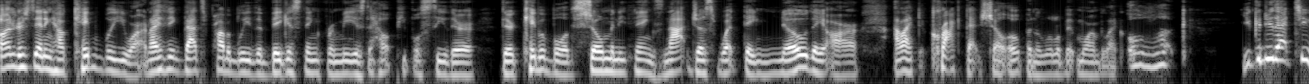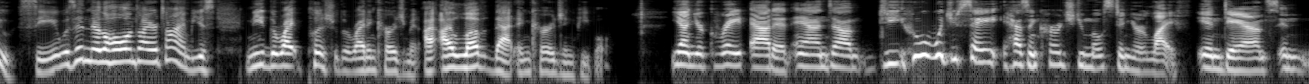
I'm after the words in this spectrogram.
understanding how capable you are. And I think that's probably the biggest thing for me is to help people see they're, they're capable of so many things, not just what they know they are. I like to crack that shell open a little bit more and be like, Oh, look, you could do that too. See, it was in there the whole entire time. You just need the right push or the right encouragement. I, I love that encouraging people. Yeah, and you're great at it. And um, do you, who would you say has encouraged you most in your life, in dance, in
